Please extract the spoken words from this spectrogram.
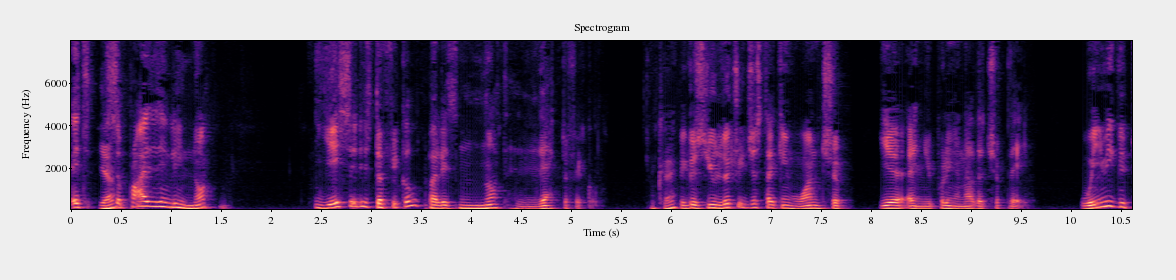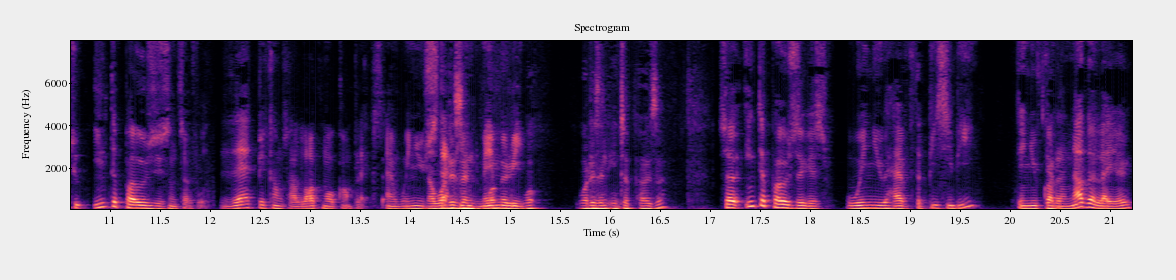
it's Yeah. surprisingly not. Yes, it is difficult, but it's not that difficult Okay. because you're literally just taking one chip here and you're putting another chip there. When we get to interposers and so forth, that becomes a lot more complex. And when you Now, stack what is in an memory, What, what, what is an interposer? so interposer is when you have the PCB, then you've got another layer,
